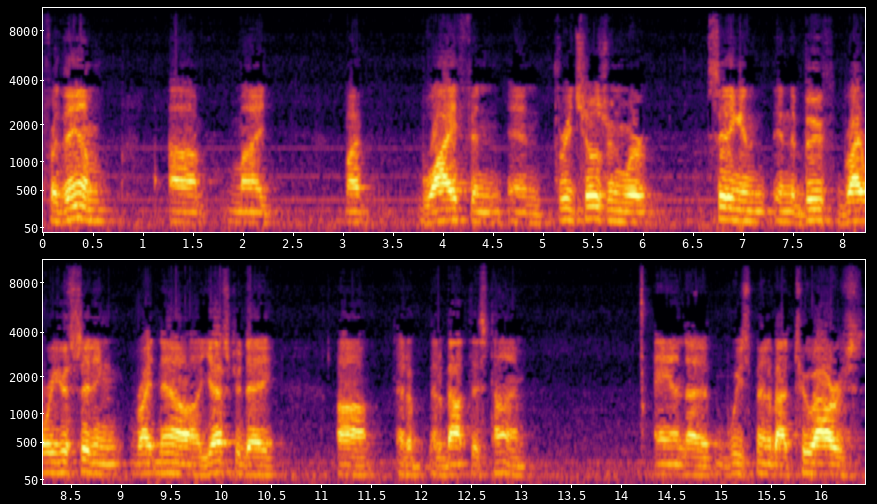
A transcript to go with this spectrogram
for them. Uh, my my wife and, and three children were sitting in, in the booth right where you're sitting right now uh, yesterday uh, at, a, at about this time. And uh, we spent about two hours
